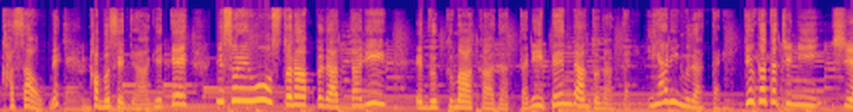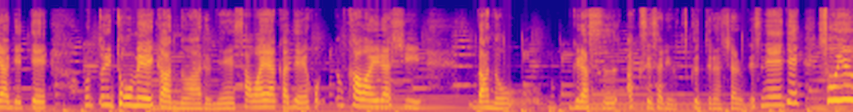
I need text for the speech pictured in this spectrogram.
傘をねかぶせてあげてでそれをストラップだったりえブックマーカーだったりペンダントだったりイヤリングだったりっていう形に仕上げて本当に透明感のあるね爽やかで本当に可愛らしいあのグラスアクセサリーを作ってらっしゃるんですね。でそういう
